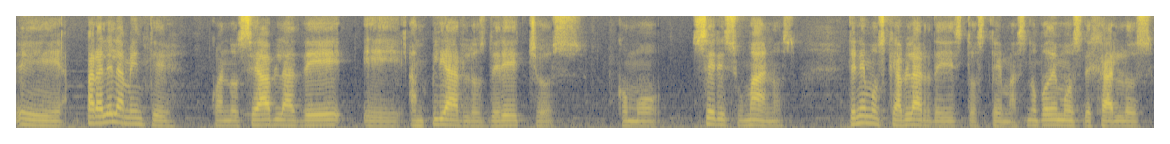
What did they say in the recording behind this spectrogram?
eh, paralelamente, cuando se habla de eh, ampliar los derechos como seres humanos, tenemos que hablar de estos temas, no podemos dejarlos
